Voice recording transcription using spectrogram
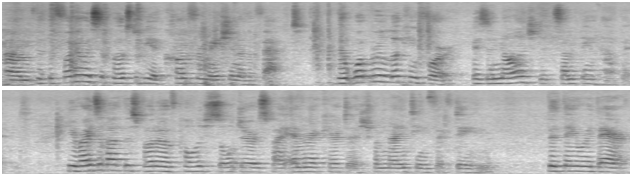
um, that the photo is supposed to be a confirmation of a fact, that what we're looking for is a knowledge that something happened. He writes about this photo of Polish soldiers by Emmerich Kertész from 1915, that they were there,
